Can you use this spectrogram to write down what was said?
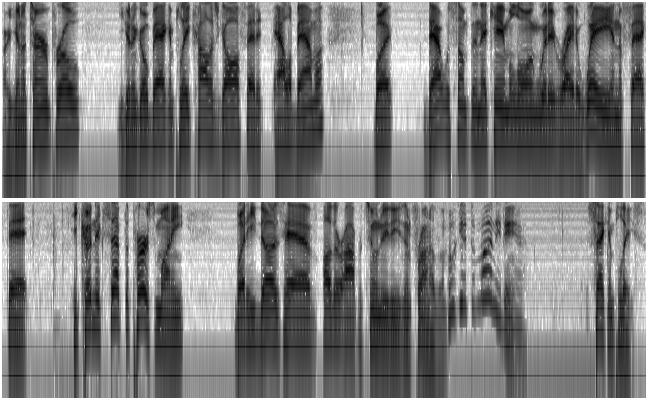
Are you going to turn pro? You're going to go back and play college golf at Alabama?" But that was something that came along with it right away, and the fact that he couldn't accept the purse money, but he does have other opportunities in front of him. Who get the money then? Second place.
